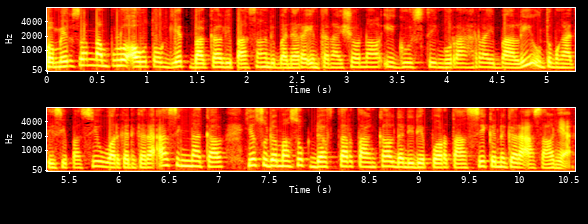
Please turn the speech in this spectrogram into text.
Pemirsa 60 autogate bakal dipasang di Bandara Internasional I Gusti Ngurah Rai Bali untuk mengantisipasi warga negara asing nakal yang sudah masuk daftar tangkal dan dideportasi ke negara asalnya.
